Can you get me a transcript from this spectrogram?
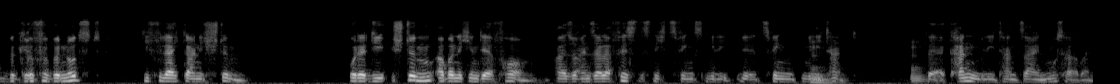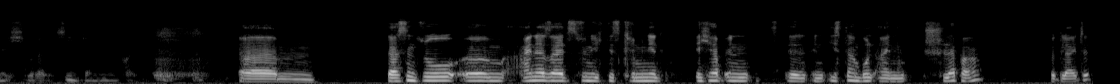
Begriffe benutzt, die vielleicht gar nicht stimmen. Oder die stimmen, aber nicht in der Form. Also ein Salafist ist nicht zwingend, mili äh, zwingend militant. Hm. Er kann militant sein, muss er aber nicht. Oder sie dann in dem Fall. Ähm, das sind so, ähm, einerseits finde ich diskriminierend. Ich habe in, äh, in Istanbul einen Schlepper begleitet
